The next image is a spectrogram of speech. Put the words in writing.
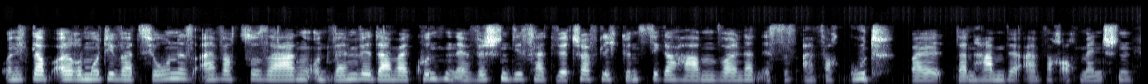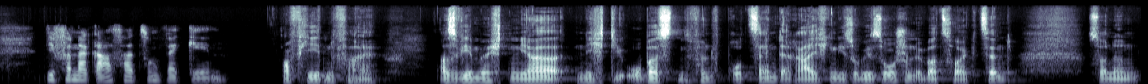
Und ich glaube, eure Motivation ist einfach zu sagen, und wenn wir dabei Kunden erwischen, die es halt wirtschaftlich günstiger haben wollen, dann ist es einfach gut, weil dann haben wir einfach auch Menschen, die von der Gasheizung weggehen. Auf jeden Fall. Also wir möchten ja nicht die obersten 5% erreichen, die sowieso schon überzeugt sind, sondern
